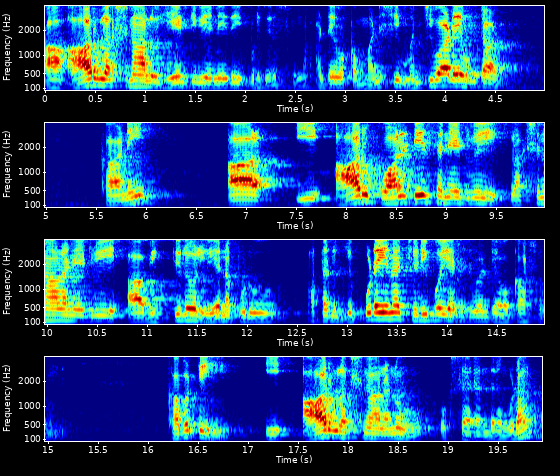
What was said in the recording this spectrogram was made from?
ఆ ఆరు లక్షణాలు ఏంటివి అనేది ఇప్పుడు తెలుసుకుందాం. అంటే ఒక మనిషి మంచివాడే ఉంటాడు. కానీ ఆ ఈ ఆరు క్వాలిటీస్ అనేటివి లక్షణాలు అనేటివి ఆ వ్యక్తిలో లేనప్పుడు అతను ఎప్పుడైనా చెడిపోయేటటువంటి అవకాశం ఉంది. కాబట్టి ఈ ఆరు లక్షణాలను ఒకసారి అందరం కూడా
